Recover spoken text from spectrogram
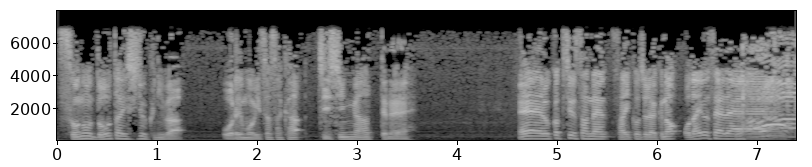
その動体視力には俺もいささか自信があってね。えー、六角中3年最高助役の小田優生です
